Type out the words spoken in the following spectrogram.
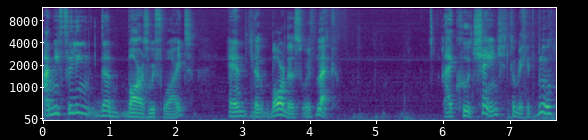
I'm filling the bars with white and the borders with black. I could change to make it blue.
